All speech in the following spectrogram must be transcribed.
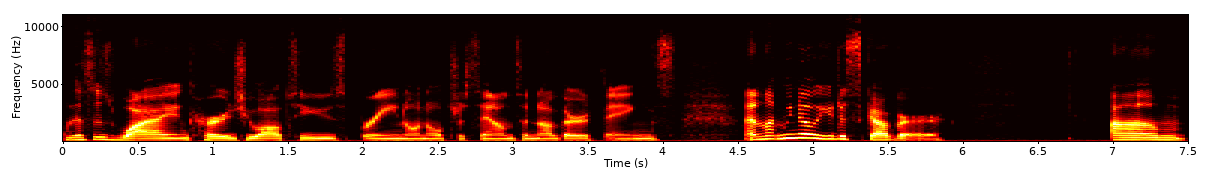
This is why I encourage you all to use brain on ultrasounds and other things. And let me know what you discover. Um,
